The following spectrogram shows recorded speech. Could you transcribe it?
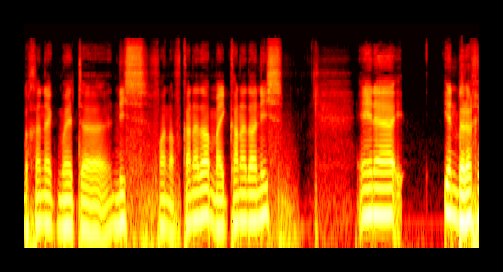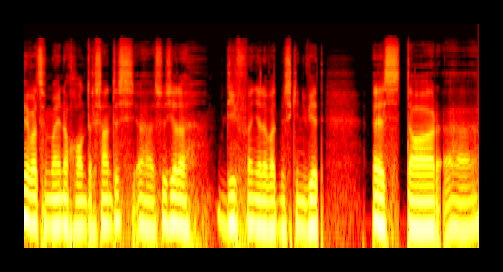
begin ek met uh, Nies vanaf Canada, my Canada Nies En uh, een berichtje wat vir my nogal interessant is, uh, soos julle, die van julle wat miskien weet is daar uh,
